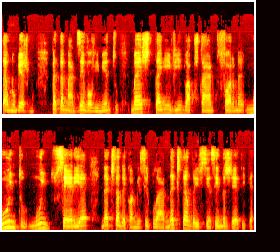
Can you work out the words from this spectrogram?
estão no mesmo patamar de desenvolvimento, mas têm vindo a apostar de forma muito, muito séria na questão da economia circular, na questão da eficiência energética,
